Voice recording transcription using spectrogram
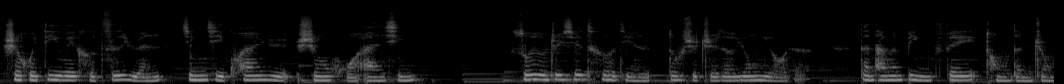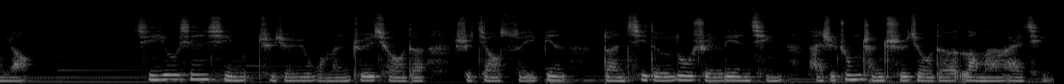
社会地位和资源，经济宽裕，生活安心。所有这些特点都是值得拥有的，但它们并非同等重要。其优先性取决于我们追求的是较随便、短期的露水恋情，还是忠诚持久的浪漫爱情。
